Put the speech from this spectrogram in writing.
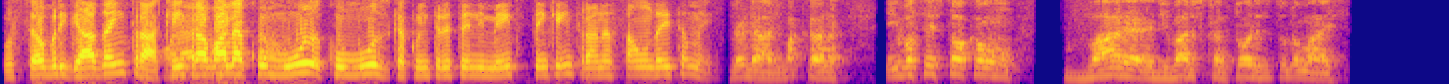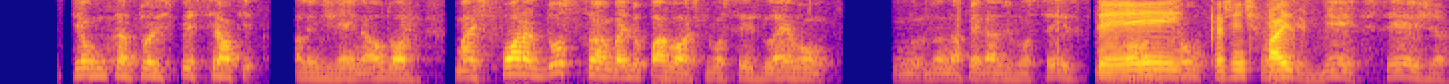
você é obrigado a entrar. Quem trabalha com, com música, com entretenimento, tem que entrar nessa onda aí também. Verdade, bacana. E vocês tocam várias, de vários cantores e tudo mais. Tem algum cantor especial que, além de Reinaldo, óbvio, mas fora do samba e do pagode, que vocês levam no- na pegada de vocês? que Tem, show? que a gente faz. MPB, que seja.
